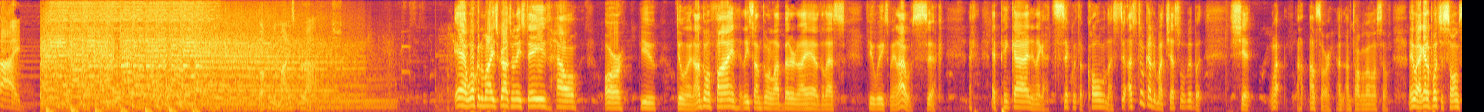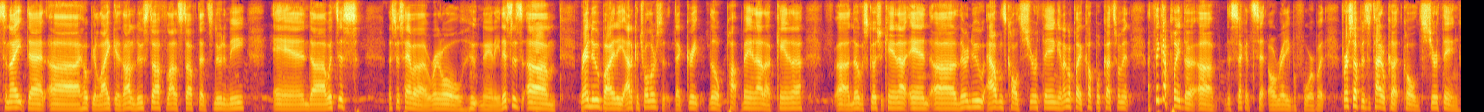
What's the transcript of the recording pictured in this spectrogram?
monoxide. Welcome to Monty's Garage. Yeah, welcome to Monty's Garage. My name's Dave. How are you doing? I'm doing fine. At least I'm doing a lot better than I have the last few weeks, man. I was sick. I had pink eye and I got sick with a cold. And I still, I still got it in my chest a little bit, but shit. What? I'm sorry. I'm talking about myself. Anyway, I got a bunch of songs tonight that uh, I hope you like. A lot of new stuff, a lot of stuff that's new to me. And uh, with this, let's just have a regular old hoot nanny. This is um, brand new by the Out of Controllers, that great little pop band out of Canada, uh, Nova Scotia, Canada, and uh, their new album's called Sure Thing. And I'm gonna play a couple cuts from it. I think I played the uh, the second set already before, but first up is the title cut called Sure Thing.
